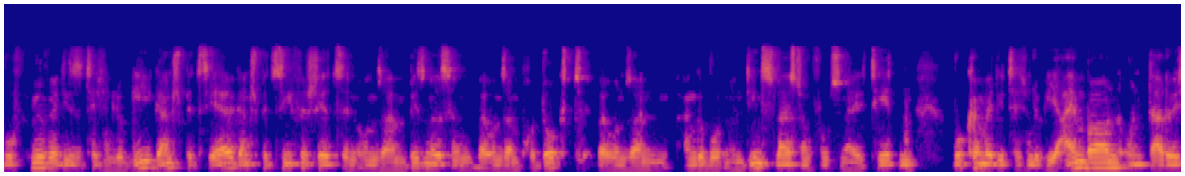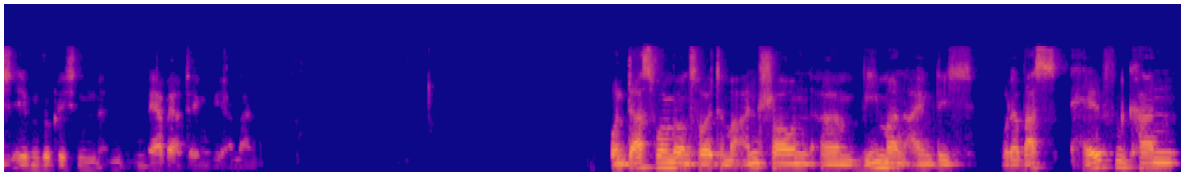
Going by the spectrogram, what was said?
wofür wir diese Technologie ganz speziell, ganz spezifisch jetzt in unserem Business, in, bei unserem Produkt, bei unseren Angeboten und Dienstleistungen, Funktionalitäten, wo können wir die Technologie einbauen und dadurch eben wirklich einen, einen Mehrwert irgendwie erlangen. Und das wollen wir uns heute mal anschauen, ähm, wie man eigentlich oder was helfen kann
